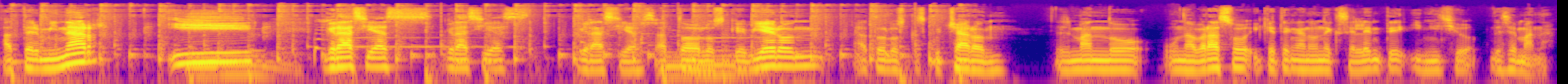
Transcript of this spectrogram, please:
a terminar. Y gracias, gracias, gracias a todos los que vieron, a todos los que escucharon. Les mando un abrazo y que tengan un excelente inicio de semana.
